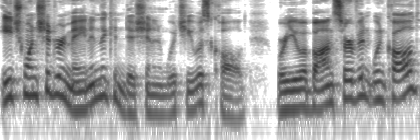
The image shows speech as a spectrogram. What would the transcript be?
Each one should remain in the condition in which he was called. Were you a bondservant when called?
